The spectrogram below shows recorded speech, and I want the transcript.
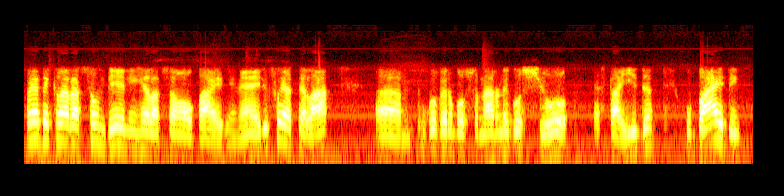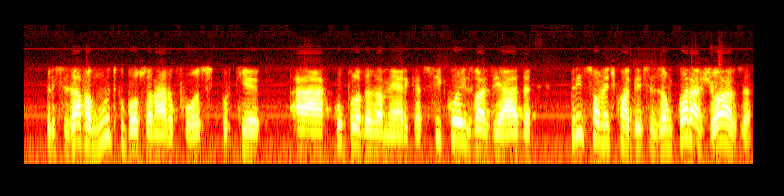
foi a declaração dele em relação ao Biden. Né? Ele foi até lá, uh, o governo Bolsonaro negociou esta ida. O Biden precisava muito que o Bolsonaro fosse, porque a cúpula das Américas ficou esvaziada, principalmente com a decisão corajosa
